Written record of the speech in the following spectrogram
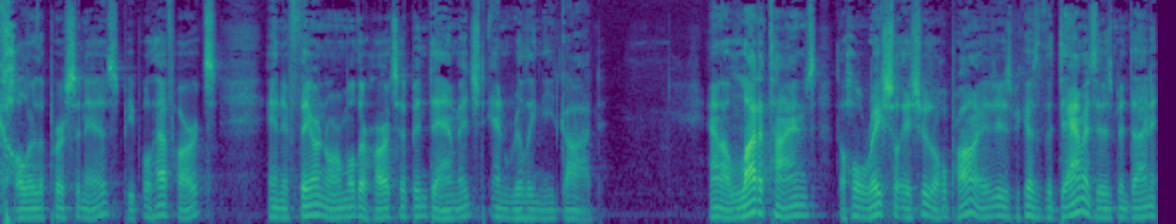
color the person is. People have hearts. And if they are normal, their hearts have been damaged and really need God. And a lot of times, the whole racial issue, the whole problem is because of the damage that has been done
